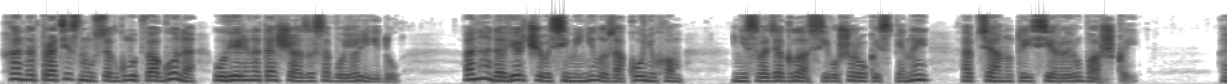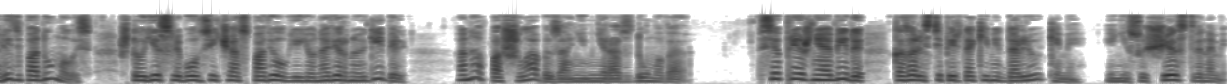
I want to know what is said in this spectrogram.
Ханнер протиснулся вглубь вагона, уверенно таща за собой Алиду. Она доверчиво семенила за конюхом, не сводя глаз с его широкой спины, обтянутой серой рубашкой. Лиде подумалось, что если бы он сейчас повел ее на верную гибель, она пошла бы за ним, не раздумывая. Все прежние обиды казались теперь такими далекими и несущественными,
